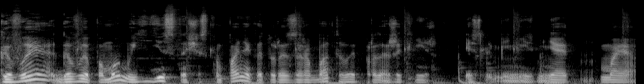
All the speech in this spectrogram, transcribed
ГВ, ГВ, по-моему, единственная сейчас компания, которая зарабатывает продажи книжек, если мне не изменяет моя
